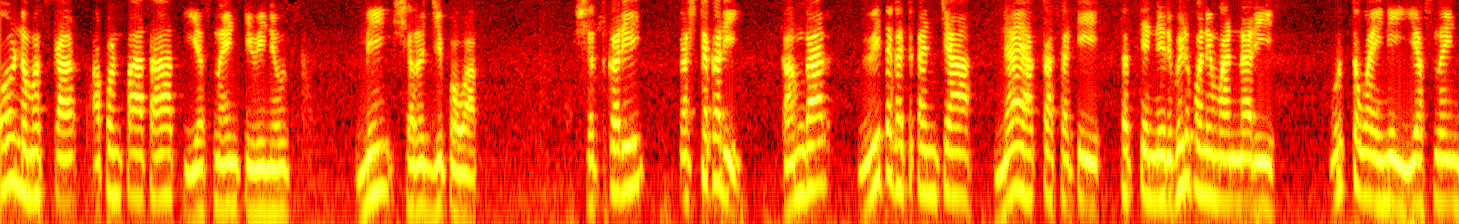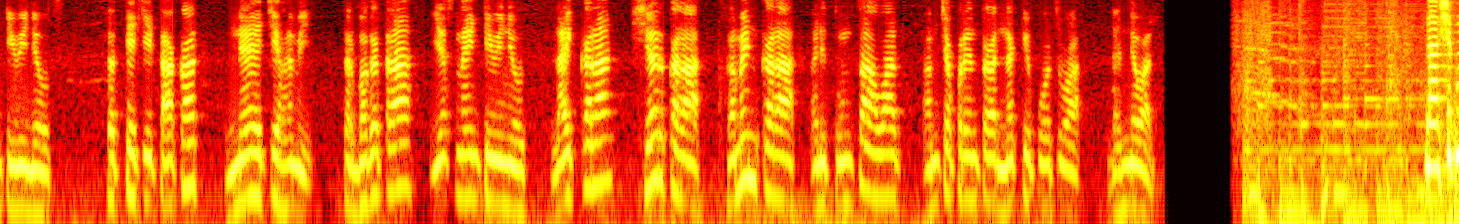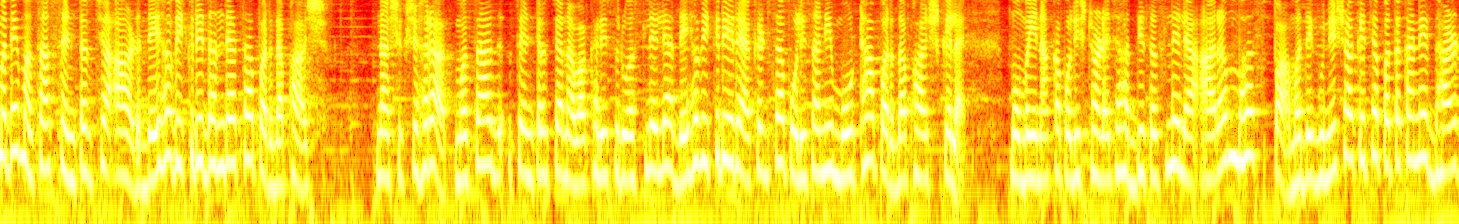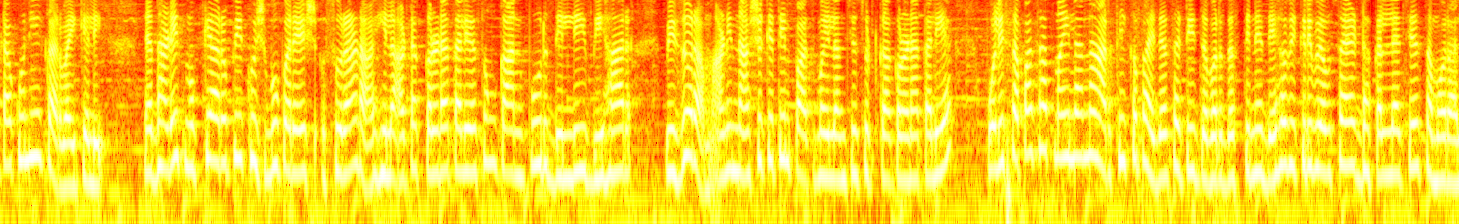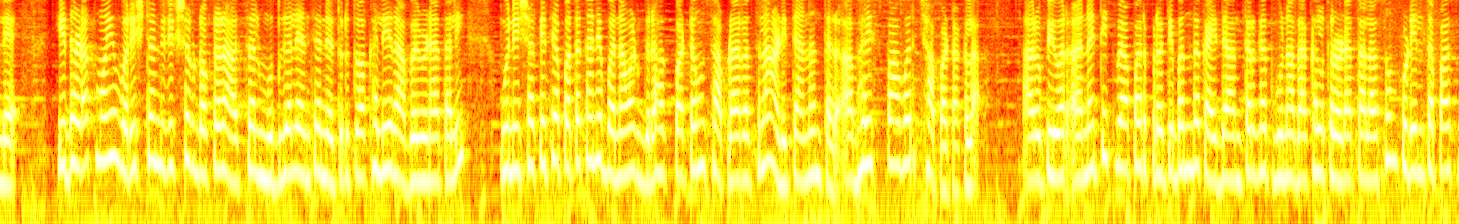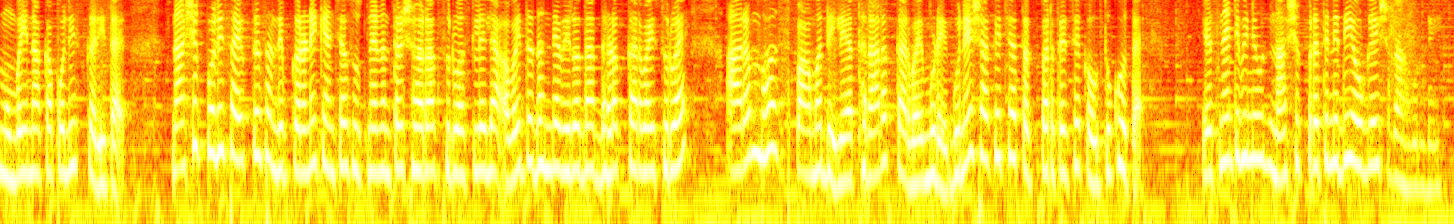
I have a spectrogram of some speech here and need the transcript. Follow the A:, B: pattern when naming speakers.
A: हो नमस्कार. आपण पाहत आहात yes nine T V news. मी शरदजी पवार. शेतकरी कष्टकरी कामगार विविध घटकांच्या न्याय हक्कासाठी सत्य निर्भीडपणे मांडणारी वृत्तवाहिनी yes nine T V news. सत्याची ताकद न्यायाची हमी. तर बघत राहा yes nine T V news. Like करा शेअर करा कमेंट करा आणि तुमचा आवाज आमच्यापर्यंत नक्की पोहोचवा. धन्यवाद.
B: नाशिकमध्ये मसाज सेंटरच्या आड देह विक्री धंद्याचा पर्दाफाश नाशिक शहरात मसाज सेंटरच्या नावाखाली सुरू असलेल्या देहविक्री रॅकेटचा पोलिसांनी मोठा पर्दाफाश केलाय. मुंबई नाका पोलीस ठाण्याच्या हद्दीत असलेल्या आरंभ स्पामध्ये गुन्हे शाखेच्या पथकाने धाड टाकून ही कारवाई केली. या धाडीत मुख्य आरोपी खुशबू परेश सुराणा हिला अटक करण्यात आली असून कानपूर दिल्ली बिहार मिझोराम आणि नाशिक येथील पाच महिलांची सुटका करण्यात आली आहे. पोलीस तपासात महिलांना आर्थिक फायद्यासाठी जबरदस्तीने देहविक्री व्यवसाय ढकलल्याचे समोर आले आहे. ही धडक मोहीम वरिष्ठ निरीक्षक डॉक्टर आचल मुदगल यांच्या नेतृत्वाखाली राबविण्यात आली. गुन्हे शाखेच्या पथकाने बनावट ग्राहक पाठवून सापळा रचला आणि त्यानंतर अभय स्पावर छापा टाकला. आरोपीवर अनैतिक व्यापार प्रतिबंध कायद्याअंतर्गत गुन्हा दाखल करण्यात आला असून पुढील तपास मुंबई नाका पोलीस करीत आहेत. नाशिक पोलीस आयुक्त संदीप कर्णिक यांच्या सूचनेनंतर शहरात सुरू असलेल्या अवैध धंद्याविरोधात धडक कारवाई सुरू आहे. आरंभ स्पामधील या थरारक कारवाईमुळे गुन्हे शाखेच्या तत्परतेचे कौतुक होत आहे. एस टीव्ही न्यूज नाशिक प्रतिनिधी योगेश गांगुर्डे.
